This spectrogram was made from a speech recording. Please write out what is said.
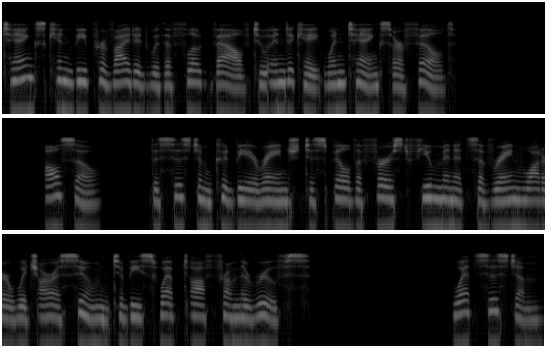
Tanks can be provided with a float valve to indicate when tanks are filled. Also, the system could be arranged to spill the first few minutes of rainwater which are assumed to be swept off from the roofs. Wet system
